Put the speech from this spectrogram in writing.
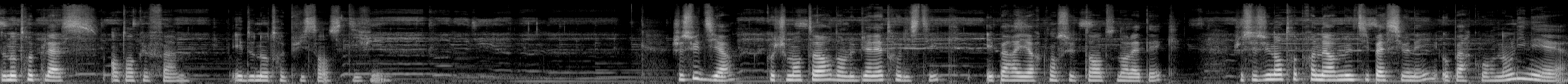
de notre place en tant que femme et de notre puissance divine. Je suis Dia, coach mentor dans le bien-être holistique et par ailleurs consultante dans la tech. Je suis une entrepreneur multipassionnée au parcours non linéaire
